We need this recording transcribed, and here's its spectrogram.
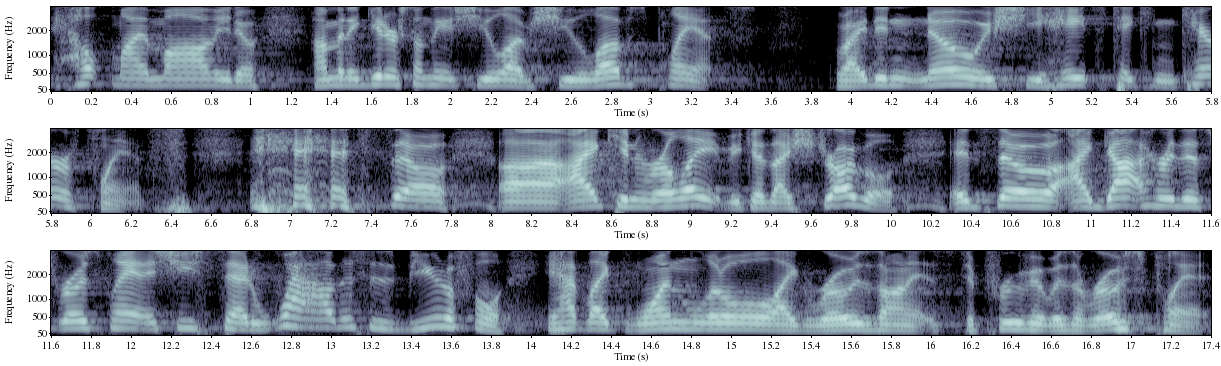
help my mom. You know, I'm to get her something that she loves. She loves plants. What I didn't know is she hates taking care of plants. and so uh, I can relate because I struggle. And so I got her this rose plant and she said, Wow, this is beautiful. It had like one little like rose on it to prove it was a rose plant.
